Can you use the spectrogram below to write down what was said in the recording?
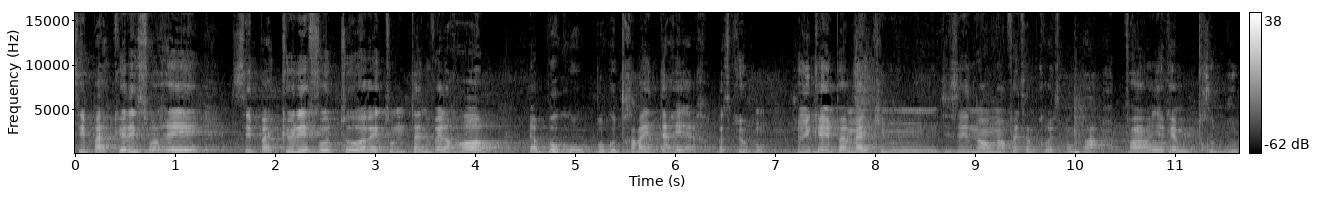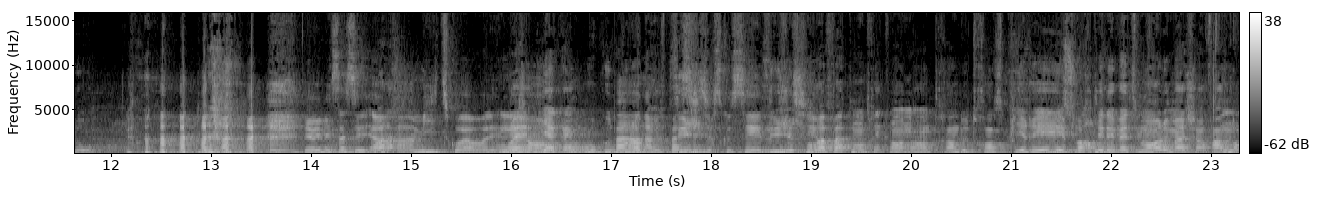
C'est pas que les soirées, c'est pas que les photos avec ta nouvelle robe. Il y a beaucoup, beaucoup de travail derrière. Parce que bon, j'en ai quand même pas mal qui me disaient non, mais en fait, ça me correspond pas. Enfin, il y a quand même trop de boulot. Mais oui, mais ça, c'est Voilà. un, un mythe, quoi. Les, Ouais, gens il y a quand même beaucoup de boulot. n'arrivent pas à saisir ce que c'est. C'est juste qu'on va pas te montrer qu'on est en train de transpirer Mais et souvent. porter les vêtements, le machin. Enfin, non,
